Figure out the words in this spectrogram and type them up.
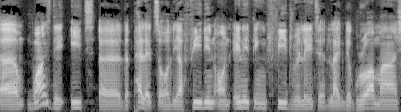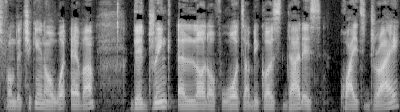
um, once they eat uh, the pellets or they are feeding on anything feed related like the grower mash from the chicken or whatever they drink a lot of water because that is quite dry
